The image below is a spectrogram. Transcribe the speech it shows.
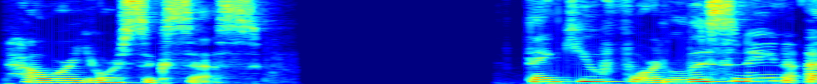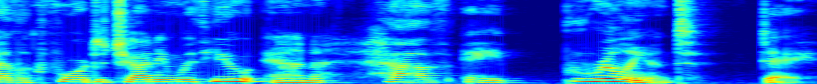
power your success. Thank you for listening. I look forward to chatting with you and have a brilliant day.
